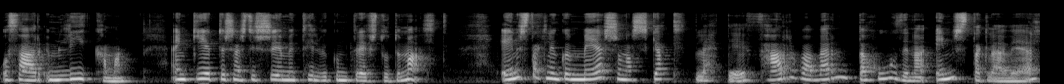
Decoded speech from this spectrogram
og þar um líkamann en getur semst í sömu tilvikum dreifst út um allt. Einstaklingum með svona skjallbletti þarf að vernda húðina einstaklega vel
